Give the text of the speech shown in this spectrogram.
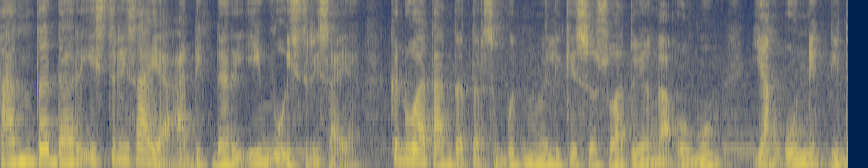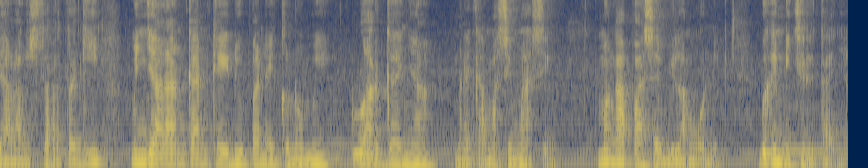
tante dari istri saya, adik dari ibu istri saya. Kedua tante tersebut memiliki sesuatu yang gak umum, yang unik di dalam strategi menjalankan kehidupan ekonomi keluarganya mereka masing-masing. Mengapa saya bilang unik? Begini ceritanya.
